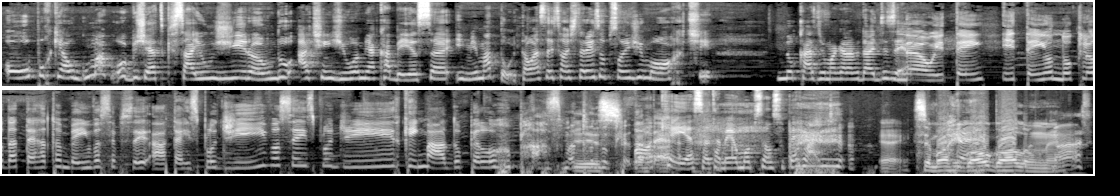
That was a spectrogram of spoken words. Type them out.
ou porque algum objeto que saiu girando atingiu a minha cabeça e me matou. Então essas são as três opções de morte no caso de uma gravidade zero. Não, e tem, e tem o núcleo da Terra também, você a Terra explodir e você explodir queimado pelo plasma do Isso. núcleo da okay, Terra. Ok, essa também é uma opção super light. É, você morre igual o Gollum, né? Mas,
